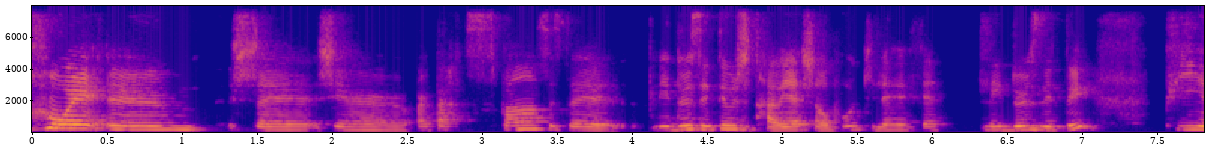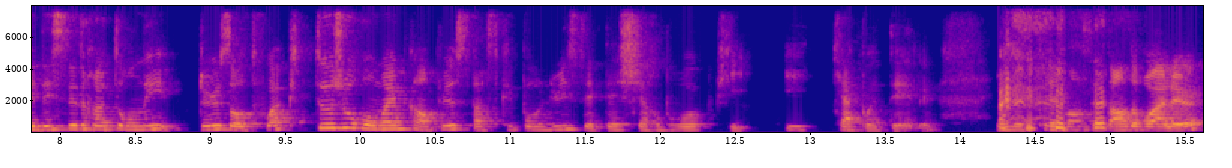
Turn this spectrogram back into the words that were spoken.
Oui, euh, j'ai un, participant, c'était les deux étés où j'ai travaillé à Sherbrooke, il avait fait les deux étés. Puis il a décidé de retourner deux autres fois, puis toujours au même campus parce que pour lui, c'était Sherbrooke. Puis il capotait. Il aimait tellement cet endroit-là.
